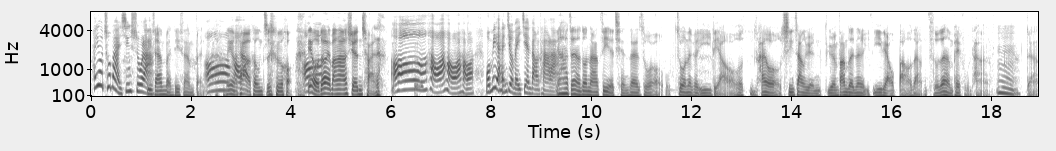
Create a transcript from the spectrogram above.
还有出版新书啦，第三本第三本哦，因为他有通知我，因为我都会帮他宣传。哦，好啊好啊好啊，我们也很久没见到他啦。因为他真的都拿自己的钱在做做那个医疗，还有西藏远远方的那个医疗包这样子，我真的很佩服他。嗯，对啊，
